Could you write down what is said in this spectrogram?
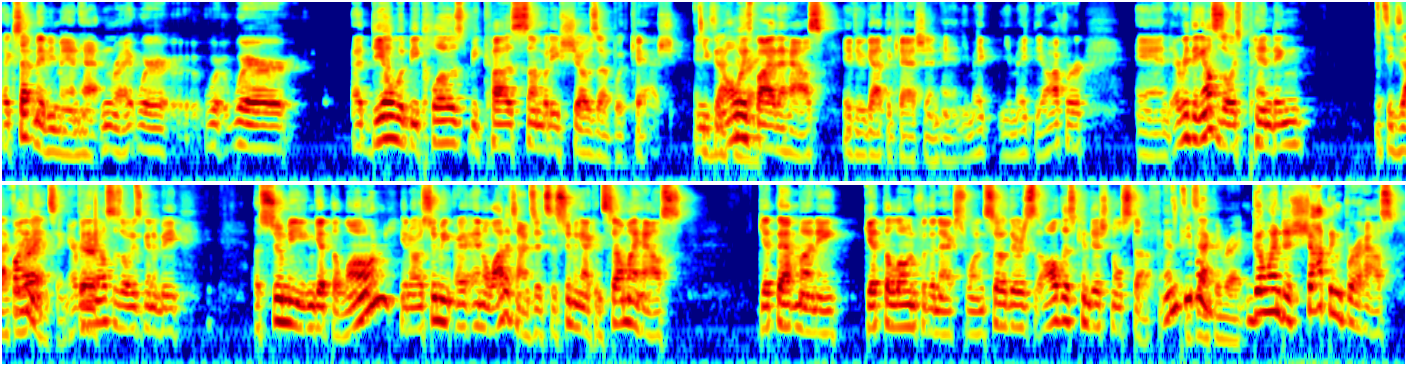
except maybe Manhattan, right? Where where, where a deal would be closed because somebody shows up with cash, and you Exactly can always right. buy the house if you've got the cash in hand. You make you make the offer, and everything else is always pending That's exactly financing. right. Everything else is always going to be assuming you can get the loan. You know, assuming, and a lot of times it's assuming I can sell my house, get that money, get the loan for the next one. So there's all this conditional stuff, and people exactly right. go into shopping for a house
